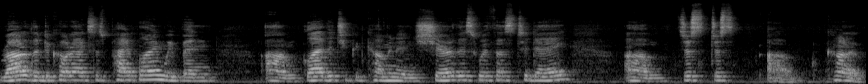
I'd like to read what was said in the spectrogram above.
route of the Dakota Access Pipeline, we've been um, glad that you could come in and share this with us today. Um, just, just um, kind of,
